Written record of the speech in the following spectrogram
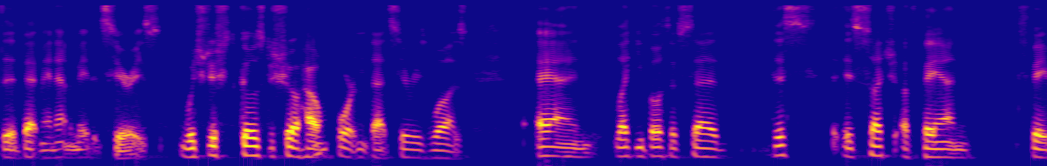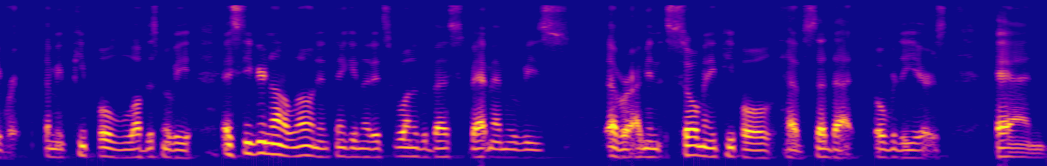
the Batman animated series, which just goes to show how important that series was. And like you both have said, this is such a fan favorite. I mean, people love this movie. And Steve, you're not alone in thinking that it's one of the best Batman movies ever. I mean, so many people have said that over the years. And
